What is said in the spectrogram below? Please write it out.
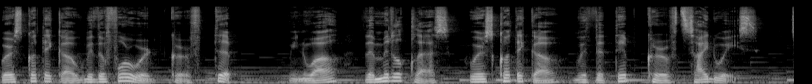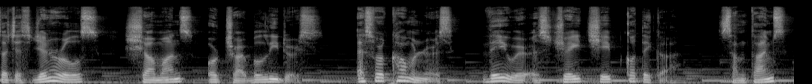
wears koteka with a forward curved tip. Meanwhile, the middle class wears koteka with the tip curved sideways, such as generals, shamans, or tribal leaders. As for commoners, they wear a straight shaped koteka. Sometimes,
